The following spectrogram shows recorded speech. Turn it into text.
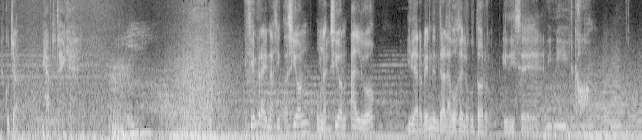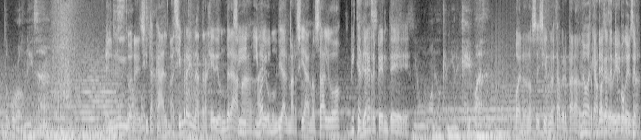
Escucha. Siempre hay una situación, una acción, algo, y de repente entra la voz del locutor y dice: El mundo necesita calma. Siempre hay una tragedia, un drama, Sí, igual- algo mundial, marcianos, algo, ¿Viste, y de Andrés? repente. Bueno, no sé si no está preparado. No, esto, es que capaz Andrés hace tiempo que, se- pasó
